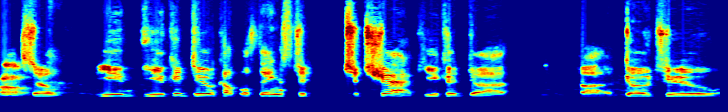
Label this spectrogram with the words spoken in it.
Oh. so you you could do a couple things to to check. You could uh, uh, go to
